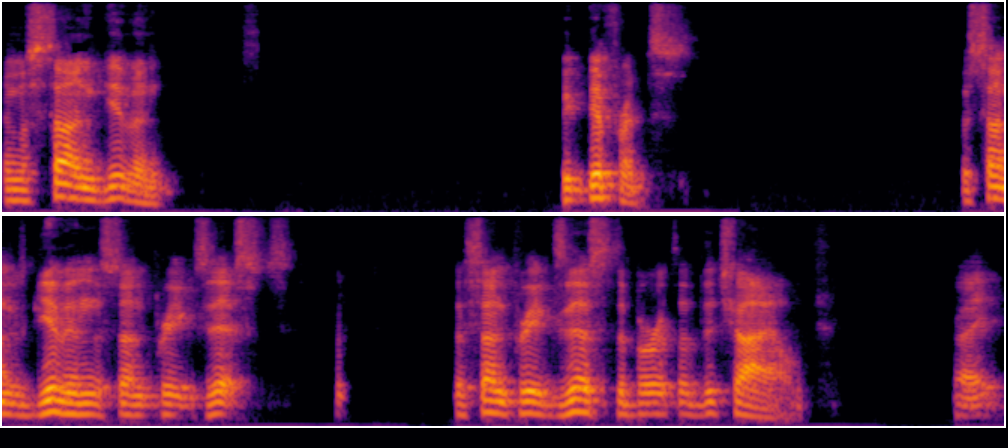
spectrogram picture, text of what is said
and a son given. Big difference. The son is given, the son preexists. The son preexists the birth of the child, right?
